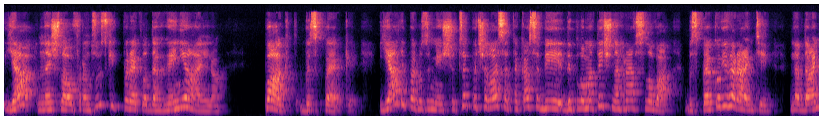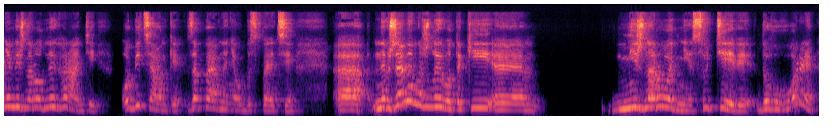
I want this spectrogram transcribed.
я знайшла у французьких перекладах геніально. Пакт безпеки. Я тепер розумію, що це почалася така собі дипломатична гра в слова: безпекові гарантії, надання міжнародних гарантій, обіцянки, запевнення у безпеці. Е, невже неможливо такі е, міжнародні суттєві договори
